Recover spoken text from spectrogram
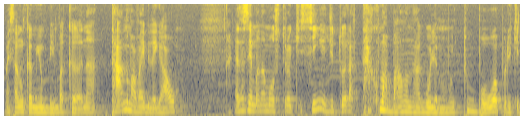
mas tá num caminho bem bacana, tá numa vibe legal. Essa semana mostrou que sim, a editora tá com uma bala na agulha muito boa, porque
